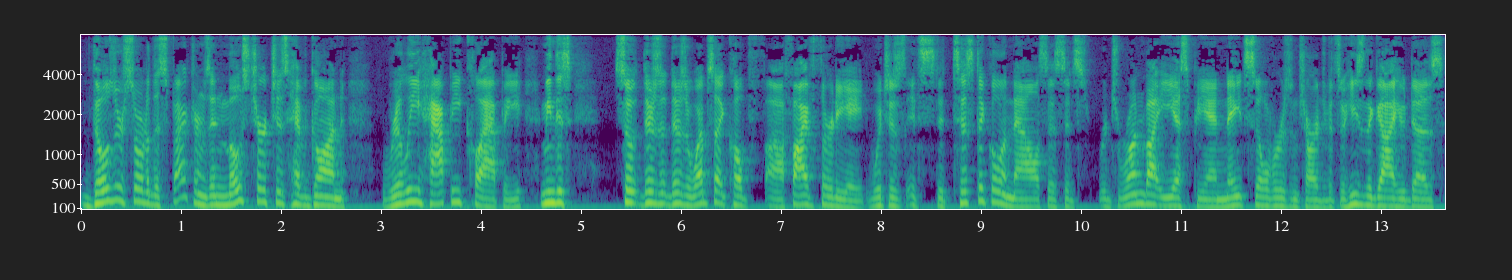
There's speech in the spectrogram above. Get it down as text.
those are sort of the spectrums and most churches have gone really happy clappy. I mean this so there's a there's a website called uh, 538 which is it's statistical analysis. It's it's run by espn nate silver is in charge of it. So he's the guy who does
